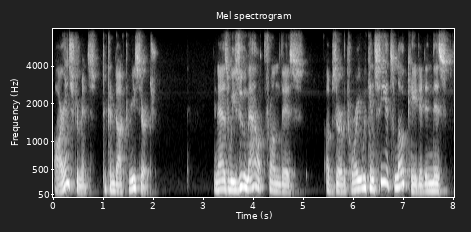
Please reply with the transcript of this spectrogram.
our instruments to conduct research. And as we zoom out from this Observatory, we can see it's located in this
